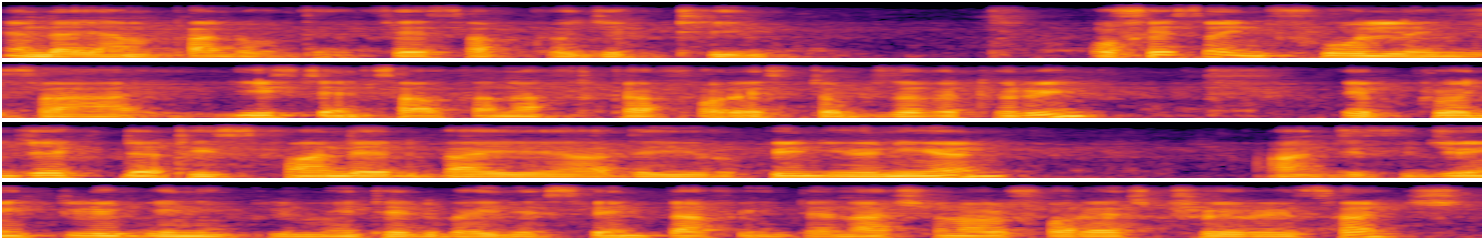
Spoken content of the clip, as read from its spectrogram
and I am part of the OFESA project team. OFESA in full is uh, East and Southern Africa Forest Observatory, a project that is funded by uh, the European Union and is jointly being implemented by the Center for International Forestry Research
